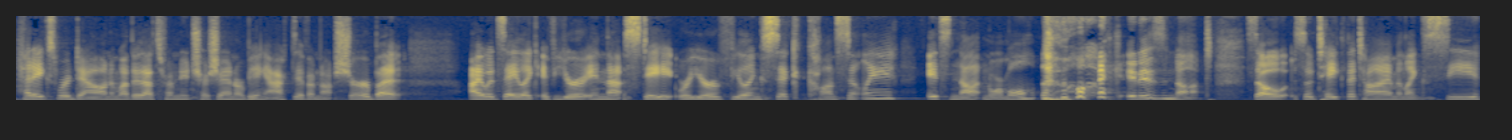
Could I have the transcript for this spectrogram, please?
Headaches were down, and whether that's from nutrition or being active, I'm not sure. But I would say like if you're in that state where you're feeling sick constantly, it's not normal. like it is not. So so take the time and like see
